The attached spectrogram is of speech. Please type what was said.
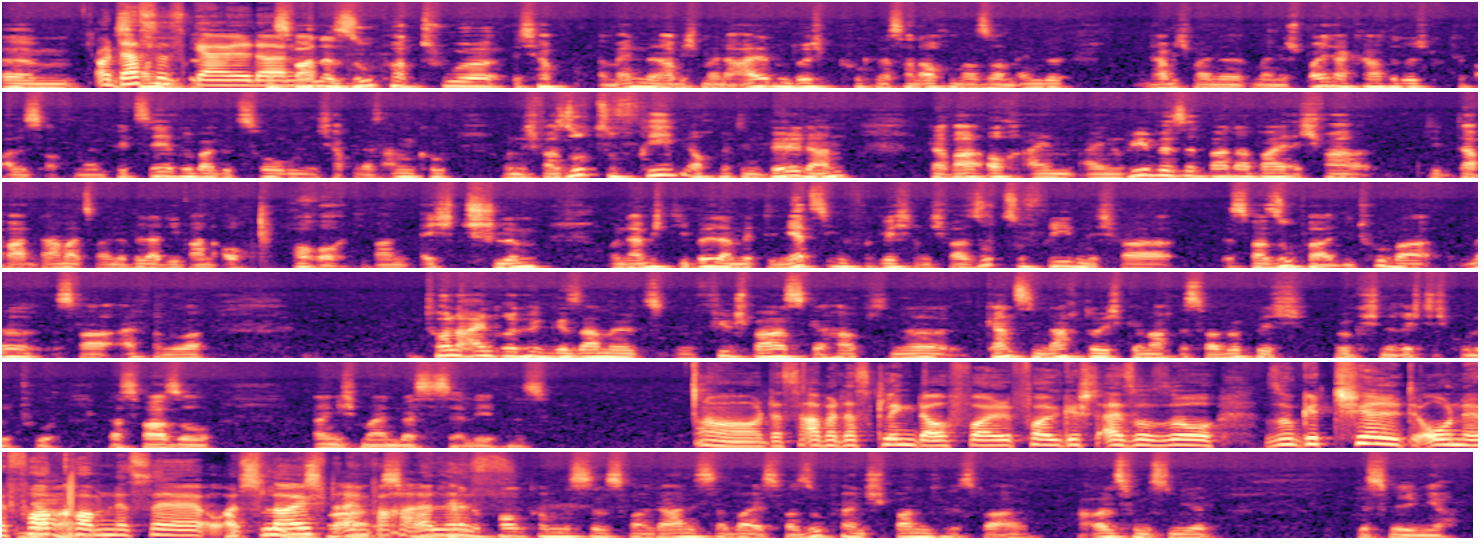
Ähm, oh, das war, ist geil dann. Es war eine super Tour. Ich habe am Ende habe ich meine Alben durchgeguckt. Das dann auch immer so am Ende habe ich meine, meine Speicherkarte durchgeguckt, habe alles auf meinem PC rübergezogen. Ich habe mir das angeguckt und ich war so zufrieden auch mit den Bildern. Da war auch ein, ein Revisit war dabei. Ich war die, da waren damals meine Bilder, die waren auch Horror, die waren echt schlimm. Und da habe ich die Bilder mit den jetzigen verglichen und ich war so zufrieden, ich war, es war super. Die Tour war, ne, es war einfach nur tolle Eindrücke gesammelt, viel Spaß gehabt, ne, ganze Nacht durchgemacht. Es war wirklich, wirklich eine richtig coole Tour. Das war so eigentlich mein bestes Erlebnis. Oh, das, aber das klingt auch voll, voll, also so, so gechillt, ohne Vorkommnisse. Ja, es absolut. läuft es war, einfach es war alles. Keine Vorkommnisse, es war gar nichts dabei. Es war super entspannt, es war alles funktioniert. Deswegen ja.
